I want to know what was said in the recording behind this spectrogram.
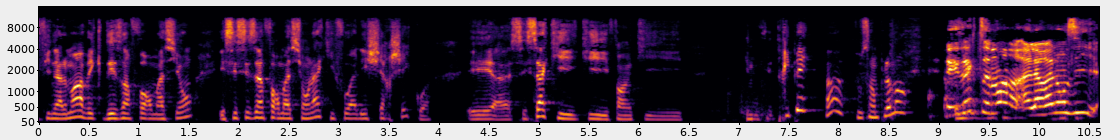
finalement avec des informations et c'est ces informations là qu'il faut aller chercher quoi. Et euh, c'est ça qui qui enfin qui nous fait triper, hein, tout simplement. Exactement. Alors allons-y,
